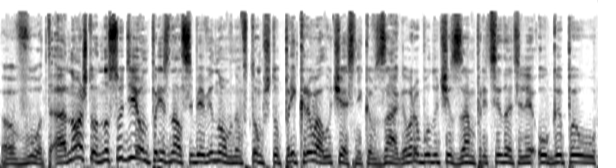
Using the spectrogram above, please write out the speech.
Вот. А, ну а что, на суде он признал себя виновным в том, что прикрывал участников заговора, будучи зампредседателя ОГПУ.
